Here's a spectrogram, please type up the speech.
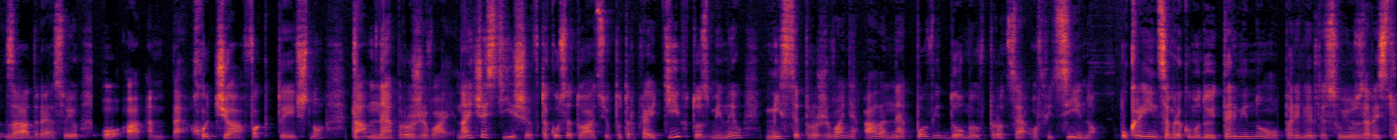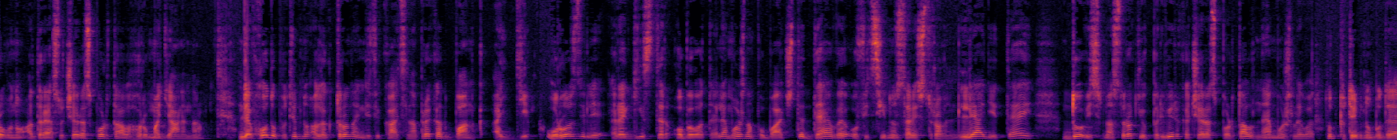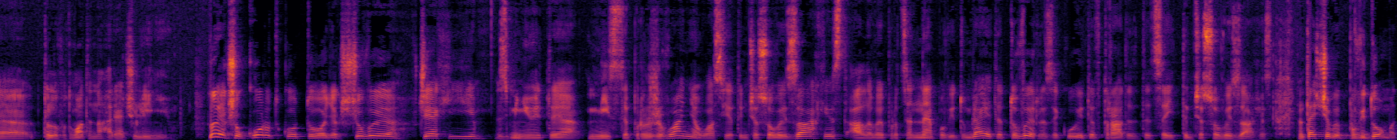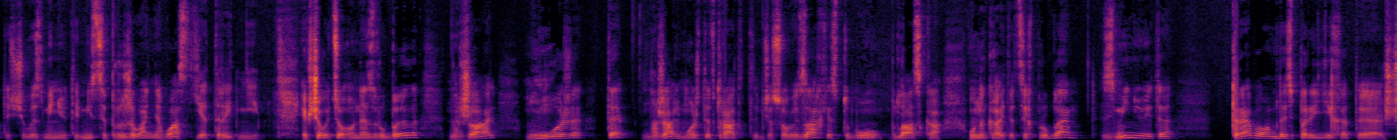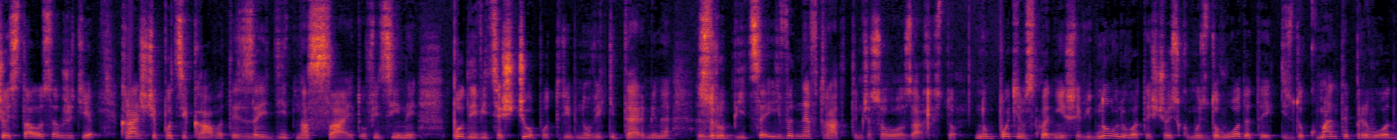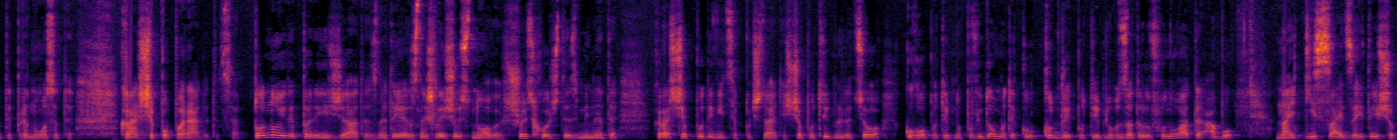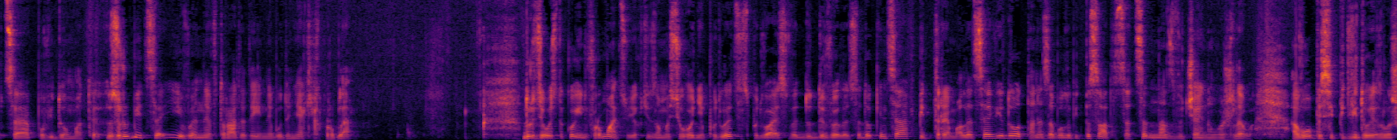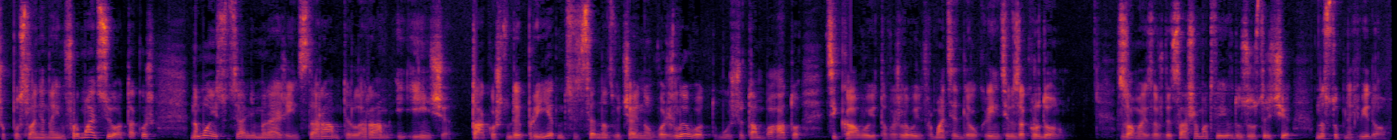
за адресою ОАМП, хоча фактично там не проживає. Найчастіше в таку ситуацію потрапляють ті, хто змінив місце проживання, але не повідомив про це офіційно. Українцям рекомендують терміново перевірити свою зареєстровану адресу через портал громадянина. Для входу потрібна електронна ідентифікація, наприклад, банк ID. У розділі Регістр обивателя можна побачити, де ви офіційно зареєстровані. Для дітей до 18 років перевірка через портал неможлива. Тут потрібно буде телефонувати на гарячу лінію. Ну, якщо коротко, то якщо ви в Чехії змінюєте місце проживання, у вас є тимчасовий захист, але ви про це не повідомляєте, то ви ризикуєте втратити цей тимчасовий захист. На те, щоб повідомити, що ви змінюєте місце проживання, у вас є три дні. Якщо ви цього не зробили, на жаль, можете, на жаль, можете втратити тимчасовий захист. Тому, будь ласка, уникайте цих проблем, змінюйте. Треба вам десь переїхати, щось сталося в житті. Краще поцікавитись, зайдіть на сайт офіційний, подивіться, що потрібно, в які терміни. Зробіть це, і ви не втратите тимчасового захисту. Ну потім складніше відновлювати, щось комусь доводити, якісь документи приводити, приносити. Краще попередити це. Плануєте переїжджати, знайти, знайшли щось нове, щось хочете змінити. Краще подивіться, почитайте, що потрібно для цього, кого потрібно повідомити, куди потрібно зателефонувати, або на який сайт зайти, щоб це повідомити. Зробіть це, і ви не втратите, і не буде ніяких проблем. Друзі, ось такою інформацією я хотів з вами сьогодні поділитися. Сподіваюсь, ви додивилися до кінця, підтримали це відео та не забули підписатися. Це надзвичайно важливо. А в описі під відео я залишу послання на інформацію, а також на мої соціальні мережі: Instagram, Telegram і інше. Також туди приєднуйтесь. Це надзвичайно важливо, тому що там багато цікавої та важливої інформації для українців за кордоном. З вами завжди Саша Матвіїв. До зустрічі в наступних відео.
